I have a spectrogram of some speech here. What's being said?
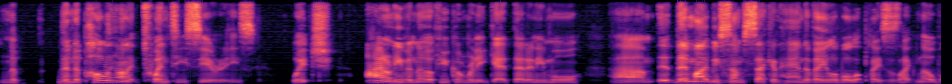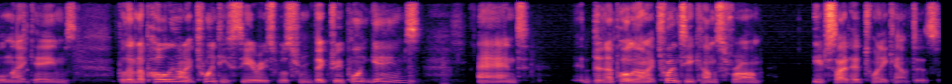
the Napoleonic 20 series, which I don't even know if you can really get that anymore. Um, it, there might be some secondhand available at places like Noble Knight Games, but the Napoleonic 20 series was from Victory Point Games, and the Napoleonic 20 comes from each side had 20 counters,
